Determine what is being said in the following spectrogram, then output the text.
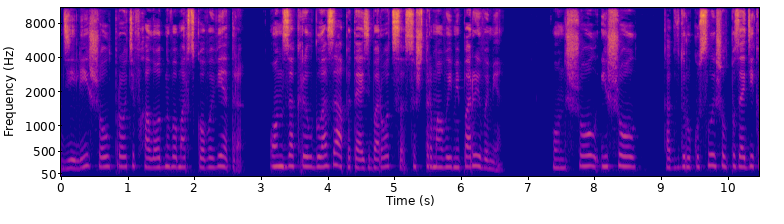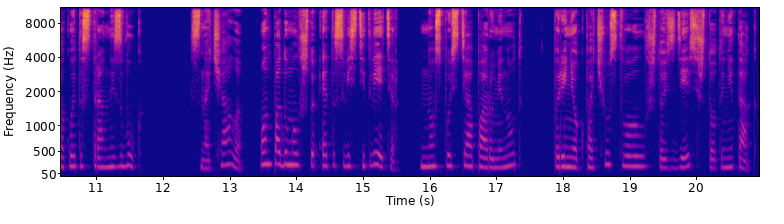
Дили шел против холодного морского ветра. Он закрыл глаза, пытаясь бороться со штормовыми порывами. Он шел и шел, как вдруг услышал позади какой-то странный звук. Сначала он подумал, что это свистит ветер, но спустя пару минут паренек почувствовал, что здесь что-то не так.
